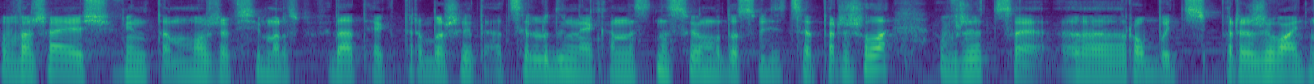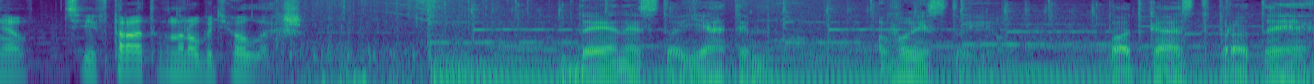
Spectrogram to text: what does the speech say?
вважає, що він там може всім розповідати, як треба жити. А це людина, яка на своєму досвіді це пережила, вже це е, робить переживання цієї втрати, воно робить його легше. Де не стоятиму, вистою. Подкаст про те,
